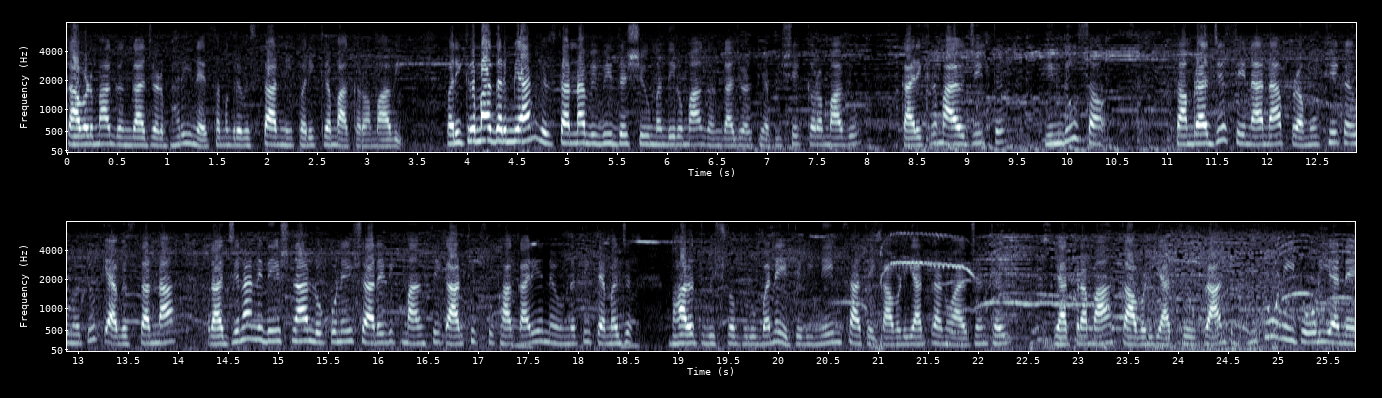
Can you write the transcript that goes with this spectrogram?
કાવડમાં ગંગાજળ ભરીને સમગ્ર વિસ્તારની પરિક્રમા કરવામાં આવી. પરિક્રમા દરમિયાન વિસ્તારના વિવિધ શિવ મંદિરોમાં ગંગાજળથી અભિષેક કરવામાં આવ્યો. કાર્યક્રમ આયોજિત હિન્દુ સામ્રાજ્ય સેનાના પ્રમુખે કહ્યું હતું કે આ વિસ્તારના રાજ્યના અને દેશના લોકોને શારીરિક માનસિક આર્થિક સુખાકારી અને ઉન્નતિ તેમજ ભારત વિશ્વગુરુ બને તેવી નેમ સાથે કાવડ યાત્રાનું આયોજન થયું યાત્રામાં કાવડ યાત્રી ઉપરાંત ભૂતોની ટોળી અને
